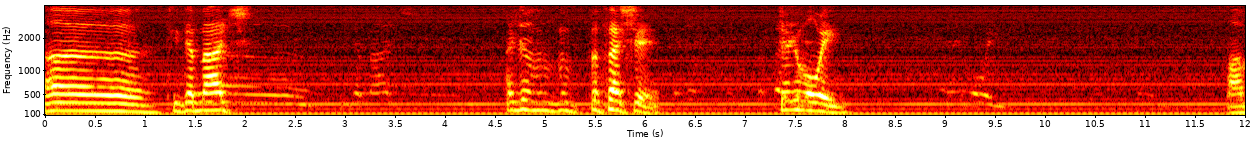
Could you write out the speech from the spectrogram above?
Uh, to the match. And the profession. Take him away. Oh,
